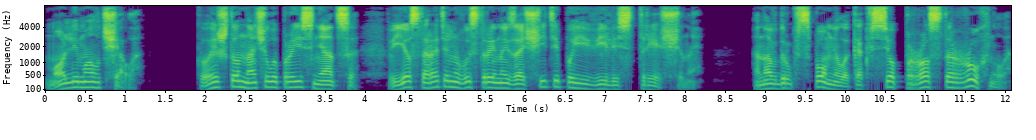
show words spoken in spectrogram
Молли молчала. Кое-что начало проясняться. В ее старательно выстроенной защите появились трещины. Она вдруг вспомнила, как все просто рухнуло,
